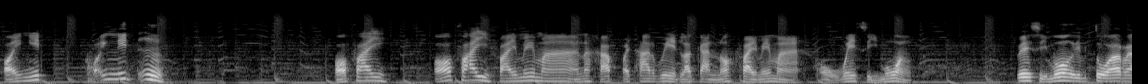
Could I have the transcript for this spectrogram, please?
ขออีกนิด ขออีกนิดเออขอไฟ ขอไฟไฟไม่มานะครับไปธาตุเวทแล้วกันเนาะไฟไม่มา โอ้เวทสีม่วง เวทสีม่วงเป็นตัวอะไร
